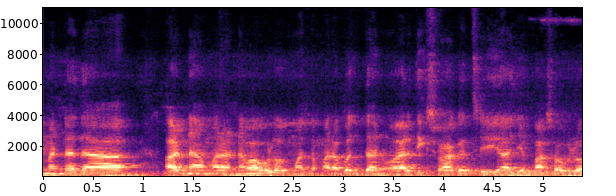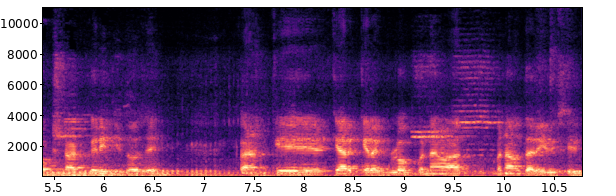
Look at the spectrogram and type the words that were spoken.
દાદા આજના અમારા નવા વ્લોગમાં તમારા બધાનું હાર્દિક સ્વાગત છે. આજે પાછો વ્લોગ સ્ટાર્ટ કરી દીધો છે. કારણ કે ક્યારેક ક્યારેક વ્લોગ બનાવવા બનાવતા રહ્યું છે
